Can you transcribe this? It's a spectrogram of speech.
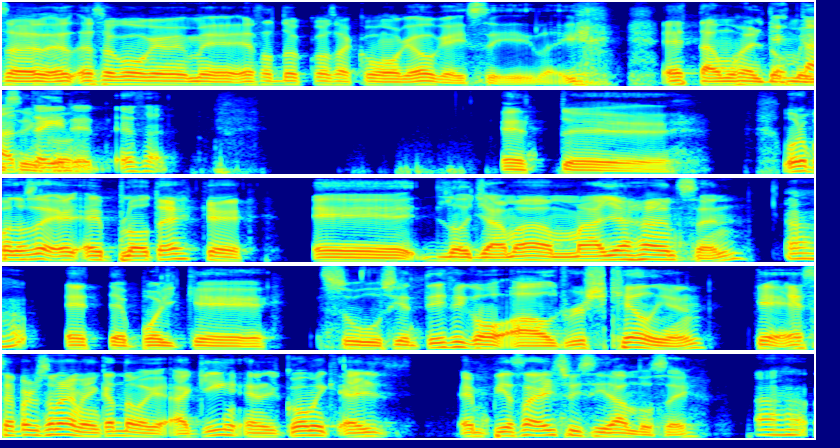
Sea, e- eso como que me, esas dos cosas como que, ok, sí, like, estamos en el Está 2005. dated, exacto. Este, bueno, pues entonces el, el plot es que eh, lo llama Maya Hansen, Ajá. este, porque su científico Aldrich Killian, que ese personaje me encanta porque aquí en el cómic él empieza él suicidándose, Ajá.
